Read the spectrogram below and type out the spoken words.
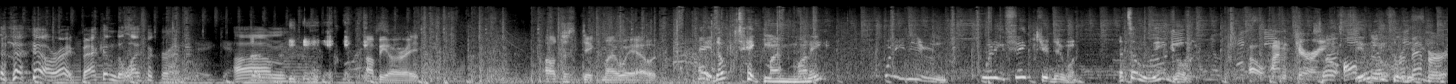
All right, back into life of crime. Um, I'll be all right. I'll just dig my way out. Hey, don't take my money. What are you doing? What do you think you're doing? That's illegal. Oh, I'm carrying. So Illegal. also remember,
